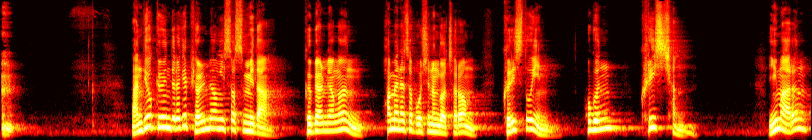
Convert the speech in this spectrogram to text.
안디옥 교인들에게 별명이 있었습니다. 그 별명은 화면에서 보시는 것처럼 그리스도인 혹은 크리스천. 이 말은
